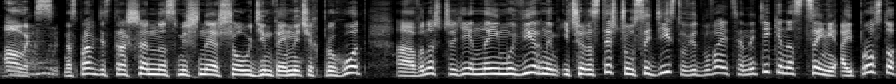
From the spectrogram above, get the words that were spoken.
Алекс. Насправді страшенно смішне шоу Дім таємничих пригод. А воно ще є неймовірним і через те, що усе дійство відбувається не тільки на сцені, а й просто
